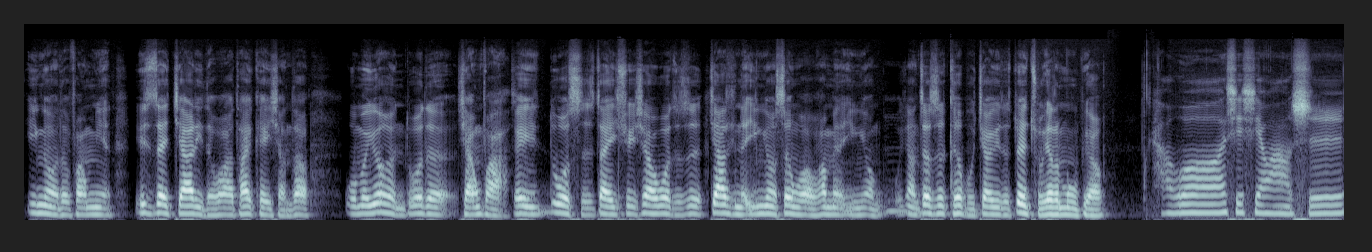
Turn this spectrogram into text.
应用的方面，一直在家里的话，他可以想到我们有很多的想法可以落实在学校或者是家庭的应用、生活方面的应用。我想这是科普教育的最主要的目标。好哦，谢谢王老师。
